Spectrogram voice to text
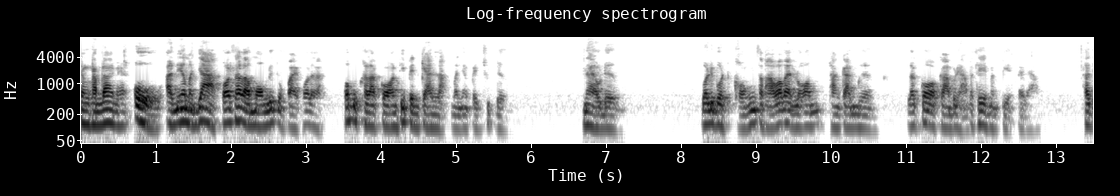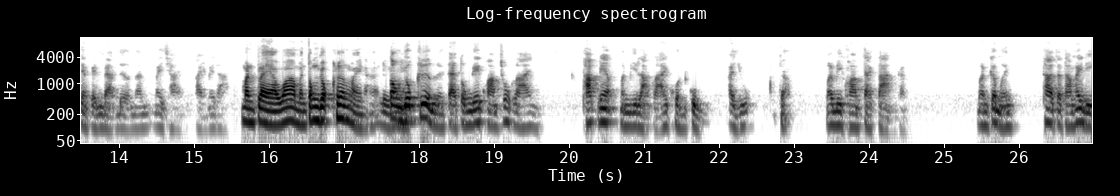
ยังทำได้ไหมฮะโอ้ อันเนี้ยมันยากเพราะถ้าเรามองลึกลงไปเพราะอะไรเพราะบุคลากรที่เป็นแกนหลักมันยังเป็นชุดเดิม แนวเดิม บริบทของสภาวะแวดล้อมทางการเมือง แล้วก็การบริหารประเทศมันเปลี่ยนไปแล้ว ถ้ายังเป็นแบบเดิมนั้นไม่ใช่ไปไม่ได้ มันแปลว่ามันต้องยกเครื่องใหม่นะฮะหรือต้องยกเครื่องเลย แต่ตรงนี้ความโชคร้ายเนี่ยพักเนี่ยมันมีหลากหลายคนกลุ่มอายุครับมันมีความแตกต่างกัน มันก็เหมือน ถ้าจะทำให้ดี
